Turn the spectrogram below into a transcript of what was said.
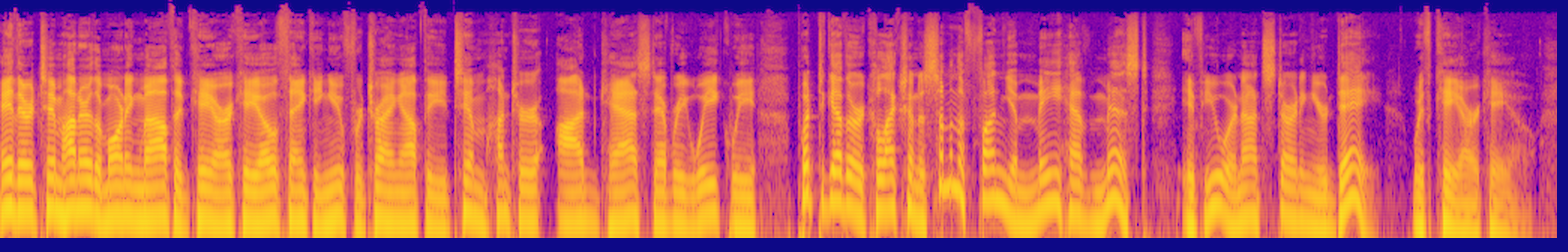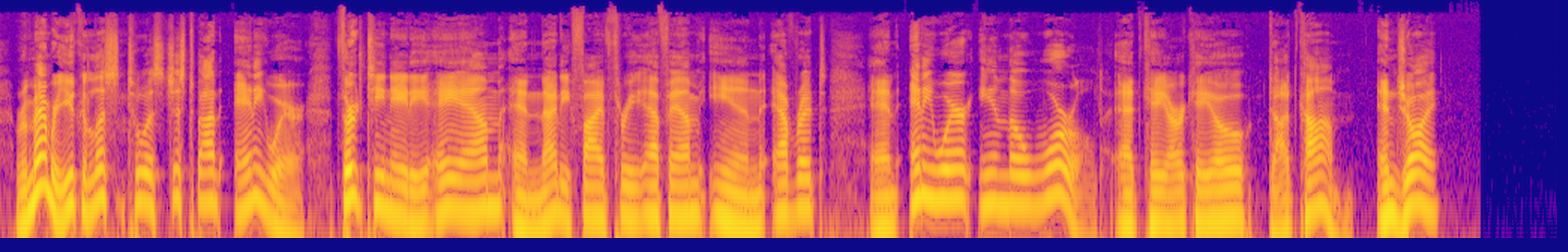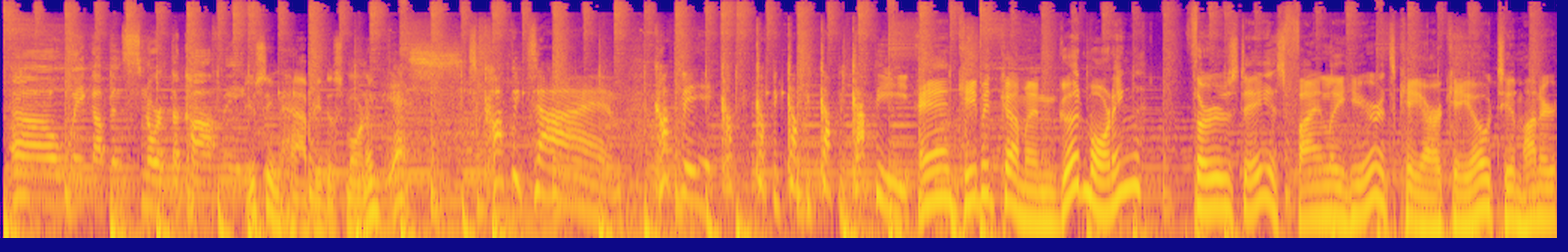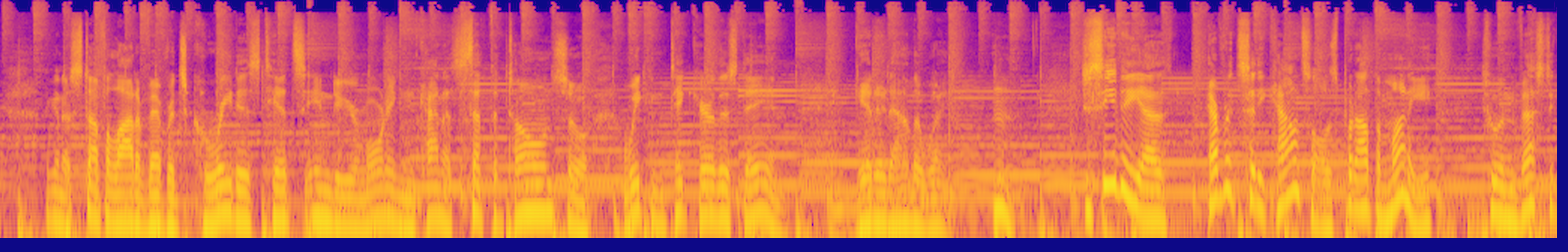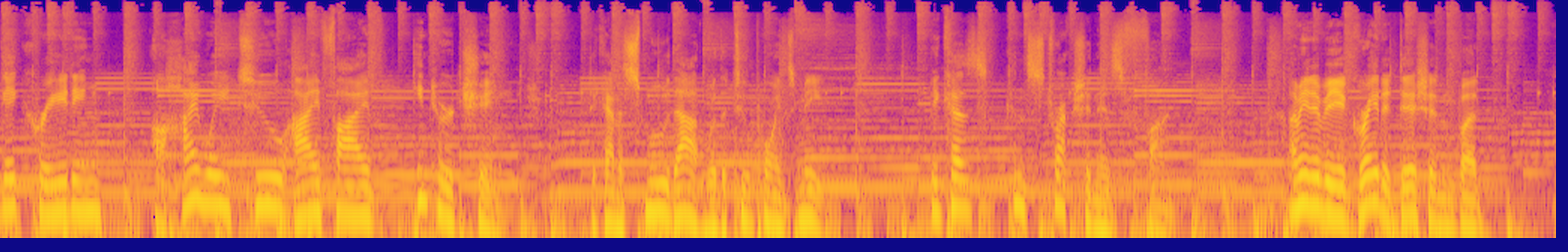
Hey there, Tim Hunter, the Morning Mouth at KRKO, thanking you for trying out the Tim Hunter Oddcast every week. We put together a collection of some of the fun you may have missed if you are not starting your day with KRKO. Remember, you can listen to us just about anywhere 1380 AM and 95.3 FM in Everett and anywhere in the world at krko.com. Enjoy. Wake up and snort the coffee. You seem happy this morning. Yes, it's coffee time. Coffee, coffee, coffee, coffee, coffee, coffee. And keep it coming. Good morning. Thursday is finally here. It's KRKO. Tim Hunter. I'm going to stuff a lot of Everett's greatest hits into your morning and kind of set the tone so we can take care of this day and, and get it out of the way. Hmm. You see, the uh, Everett City Council has put out the money to investigate creating a Highway 2 I 5 interchange to kind of smooth out where the two points meet. Because construction is fun. I mean, it'd be a great addition, but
